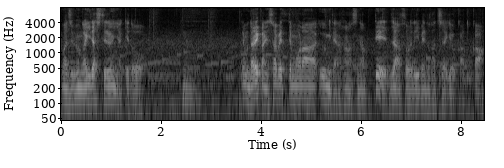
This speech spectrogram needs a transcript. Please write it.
まあ、自分が言い出してるんやけどでも誰かに喋ってもらうみたいな話になってじゃあそれでイベント立ち上げようかとか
